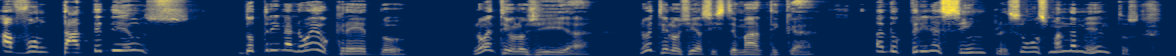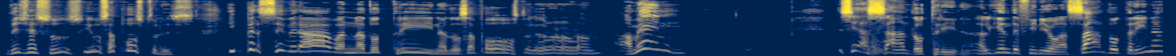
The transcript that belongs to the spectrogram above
a vontade de Deus. Doutrina não é o credo, não é teologia. Não é teologia sistemática. A doutrina é simples, são os mandamentos de Jesus e os apóstolos. E perseveravam na doutrina dos apóstolos. Amém? Essa é a sã doutrina. Alguém definiu a sã doutrina?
